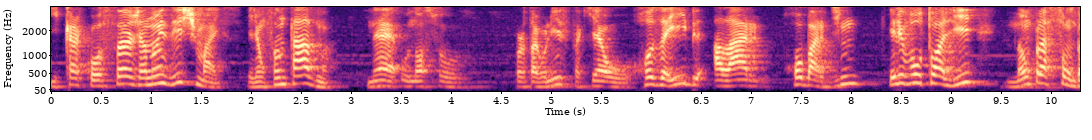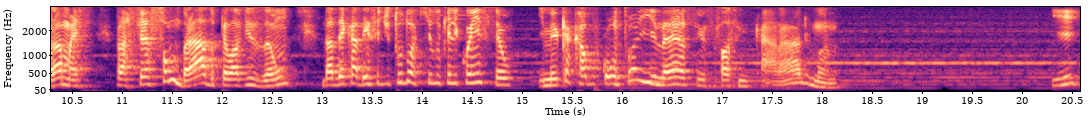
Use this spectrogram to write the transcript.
E Carcoça já não existe mais. Ele é um fantasma né, o nosso protagonista, que é o Rosaib Alar Robardin, ele voltou ali não para assombrar, mas para ser assombrado pela visão da decadência de tudo aquilo que ele conheceu. E meio que acaba o conto aí, né? Assim, você fala assim, caralho, mano. E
